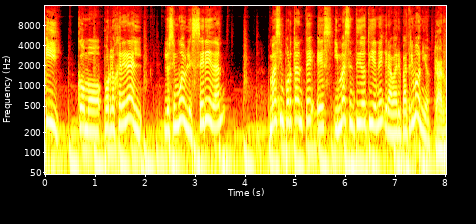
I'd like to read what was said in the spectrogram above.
y como por lo general los inmuebles se heredan, más importante es y más sentido tiene grabar el patrimonio. Claro.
